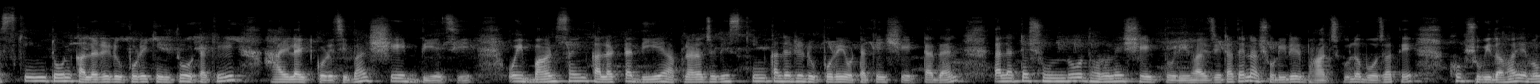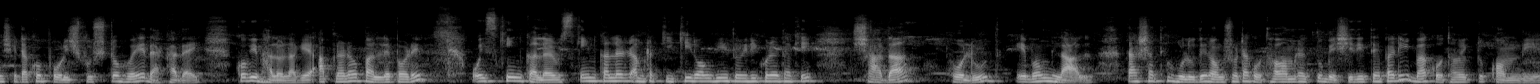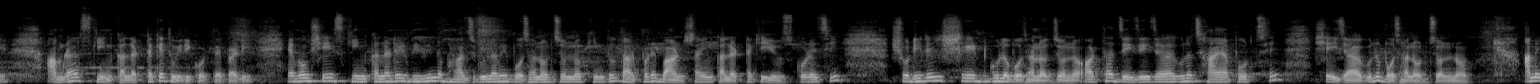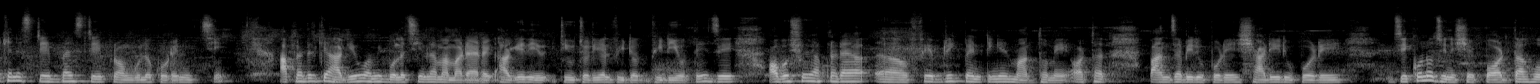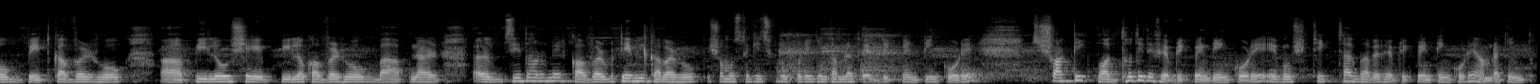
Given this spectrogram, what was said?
স্কিন টোন কালারের উপরে কিন্তু ওটাকে হাইলাইট করেছি বা শেড দিয়েছি। ওই বার্ন শাইন কালারটা দিয়ে আপনারা যদি স্কিন কালারের উপরে ওটাকে শেডটা দেন, তাহলে একটা সুন্দর ধরনের শেড তৈরি হয়, যেটাতে না শরীরের ভাঁজগুলো বোঝাতে খুব সুবিধা হয় এবং সেটা খুব পরিস্পুষ্ট হয়ে দেখা দেয়। খুবই ভালো লাগে। আপনারাও পারলে পরে ওই স্কিন কালার স্কিন কালার আমরা কী কী রং দিয়ে তৈরি করে থাকি? সাদা হলুদ এবং লাল। তার সাথে হলুদের অংশটা কোথাও আমরা একটু বেশি দিতে পারি বা কোথাও একটু কম দিয়ে আমরা স্কিন কালারটাকে তৈরি করতে পারি। এবং সেই স্কিন কালারের বিভিন্ন ভাঁজগুলো আমি বোঝানোর জন্য কিন্তু তারপরে বার্নশাইন কালারটাকে ইউজ করেছি। শরীরের শেডগুলো বোঝানোর জন্য, অর্থাৎ যেই যেই জায়গাগুলো ছায়া পড়ছে সেই জায়গাগুলো বোঝানোর জন্য। আমি এখানে স্টেপ বাই স্টেপ রঙগুলো করে নিচ্ছি। আপনাদেরকে আগেও আমি বলেছিলাম আমার আগের টিউটোরিয়াল ভিডিও ভিডিওতে যে অবশ্যই আপনারা ফেব্রিক পেন্টিংয়ের মাধ্যমে, অর্থাৎ পাঞ্জাবির উপরে, শাড়ির উপরে, যে কোনো জিনিসের পর্দা হোক বেড কভার হোক পিলো সে পিলো কভার হোক বা আপনার যে ধরনের কভার টেবিল কভার হোক, সমস্ত কিছুর উপরে কিন্তু আমরা ফেব্রিক পেন্টিং করে, সঠিক পদ্ধতিতে ফেব্রিক পেন্টিং করে এবং ঠিকঠাকভাবে ফেব্রিক পেন্টিং করে আমরা কিন্তু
